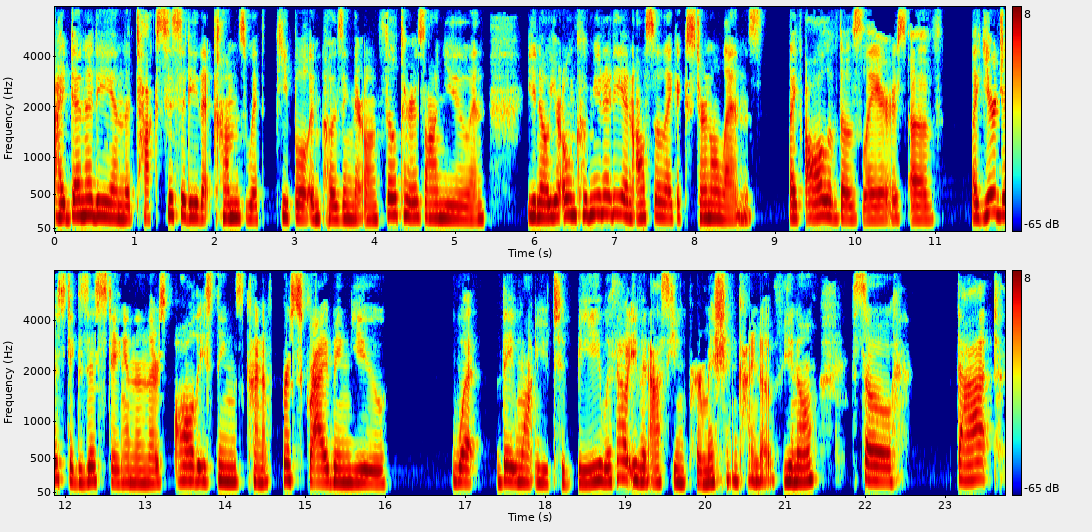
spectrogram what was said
identity and the toxicity that comes with people imposing their own filters on you and, you know, your own community and also like external lens like all of those layers of like you're just existing and then there's all these things kind of prescribing you what they want you to be without even asking permission kind of you know? So that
